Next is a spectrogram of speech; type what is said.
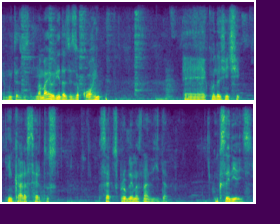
é muitas vezes, na maioria das vezes ocorrem é, quando a gente encara certos, certos problemas na vida. O que seria isso?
